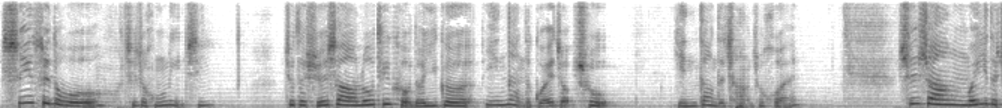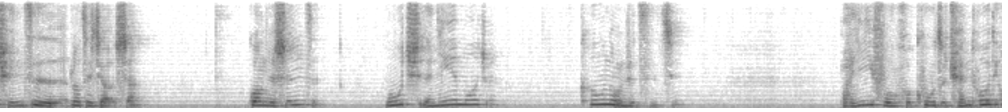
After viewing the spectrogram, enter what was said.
十一岁的我系着红领巾，就在学校楼梯口的一个阴暗的拐角处，淫荡的敞着怀，身上唯一的裙子落在脚下，光着身子，无耻的捏摸着，抠弄着自己，把衣服和裤子全脱掉。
